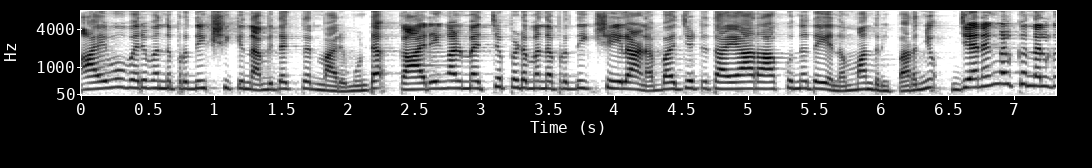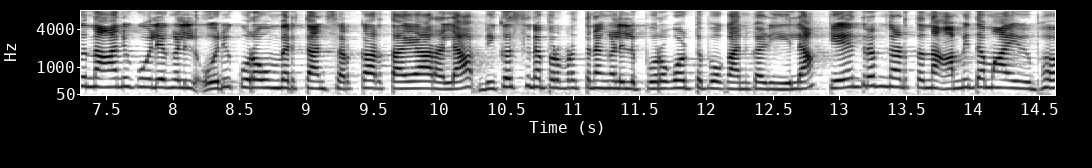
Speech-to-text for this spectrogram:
അയവ് വരുമെന്ന് പ്രതീക്ഷിക്കുന്ന വിദഗ്ധന്മാരുമുണ്ട്. കാര്യങ്ങൾ മെച്ചപ്പെടുമെന്ന പ്രതീക്ഷയിലാണ് ബജറ്റ് തയ്യാറാക്കുന്നതെന്നും മന്ത്രി പറഞ്ഞു. ജനങ്ങൾക്ക് നൽകുന്ന ആനുകൂല്യങ്ങളിൽ ഒരു കുറവും വരുത്താൻ സർക്കാർ തയ്യാറല്ല. വികസന പ്രവർത്തനങ്ങളിൽ പുറകോട്ടു പോകാൻ കഴിയില്ല. കേന്ദ്രം നടത്തുന്ന അമിതമായ വിഭവ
